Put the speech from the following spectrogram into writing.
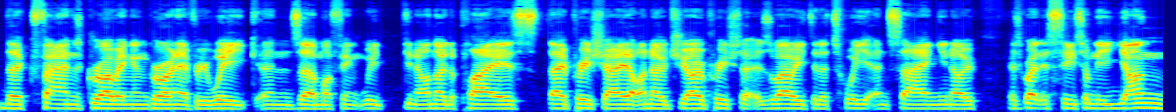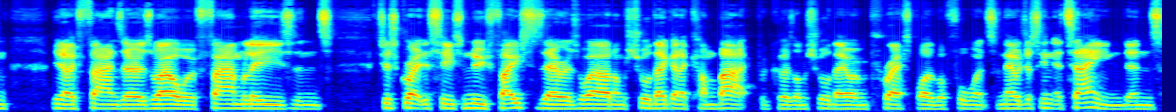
the fans growing and growing every week. And um, I think we, you know, I know the players, they appreciate it. I know Joe appreciates it as well. He did a tweet and saying, you know, it's great to see so many young, you know, fans there as well with families and just great to see some new faces there as well. And I'm sure they're going to come back because I'm sure they were impressed by the performance and they were just entertained. And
